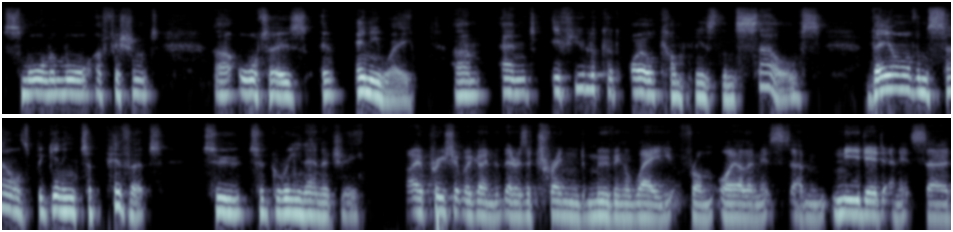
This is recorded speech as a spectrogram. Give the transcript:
smaller, more efficient uh, autos anyway. Um, and if you look at oil companies themselves, they are themselves beginning to pivot to to green energy. I appreciate we're going that there is a trend moving away from oil and it's um, needed and it's uh,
